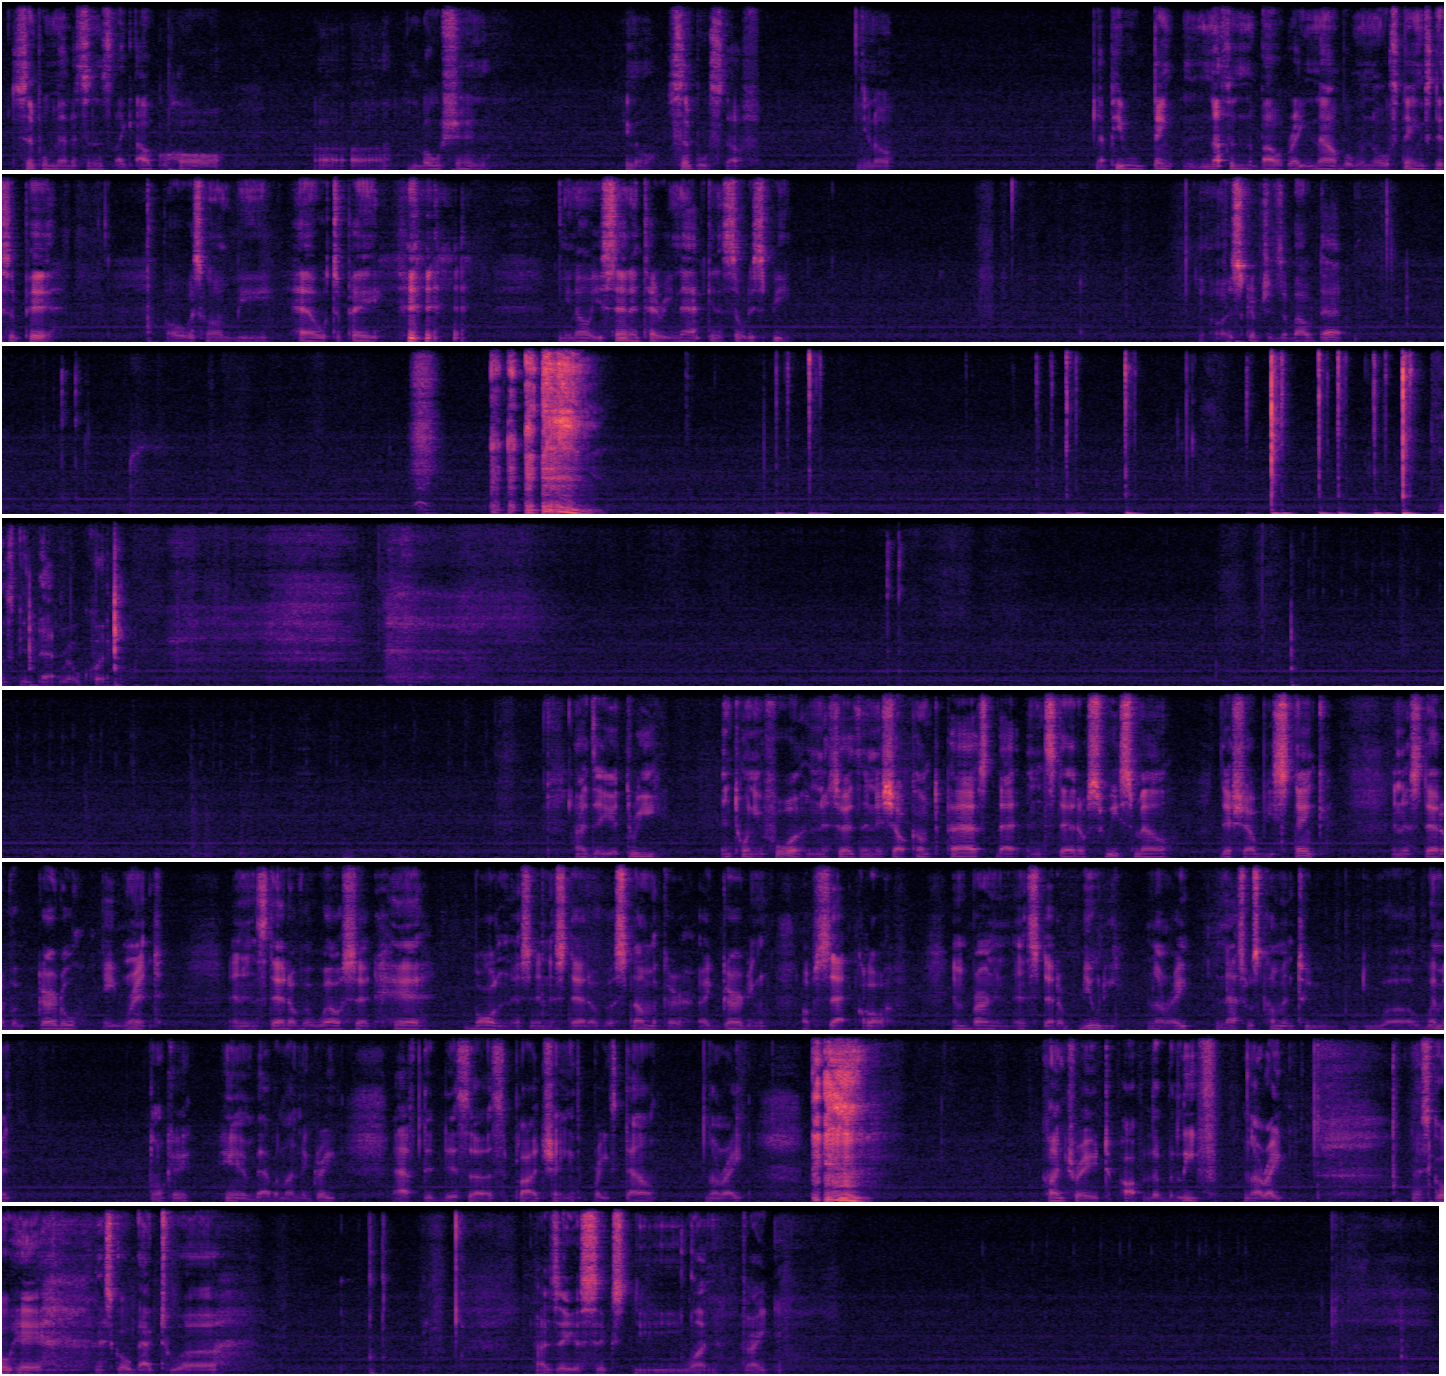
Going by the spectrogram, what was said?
simple medicines like alcohol, uh, uh, lotion, you know, simple stuff, you know, that people think nothing about right now, but when those things disappear, oh, it's going to be hell to pay. you know, your sanitary napkins, so to speak. You know, the scriptures about that. Isaiah 3 and 24, and it says, And it shall come to pass that instead of sweet smell, there shall be stink, and instead of a girdle, a rent, and instead of a well set hair, baldness, and instead of a stomacher, a girding of sackcloth, and burning instead of beauty. All right, and that's what's coming to, to uh, women. Okay, here in Babylon the Great, after this uh, supply chain breaks down. All right. Contrary to popular belief. All right. Let's go here. Let's go back to uh, Isaiah 61, right?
